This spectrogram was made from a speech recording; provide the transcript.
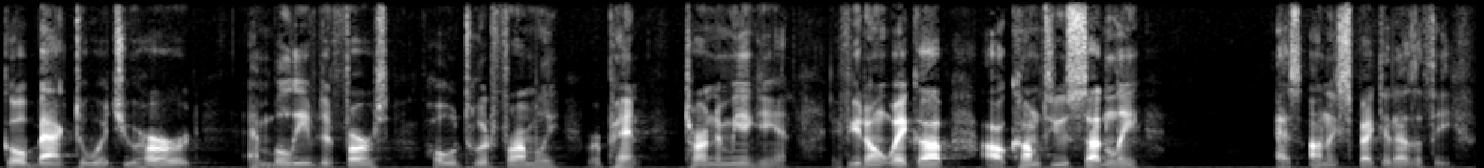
Go back to what you heard and believed at first, hold to it firmly, repent, turn to me again. If you don't wake up, I'll come to you suddenly as unexpected as a thief.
